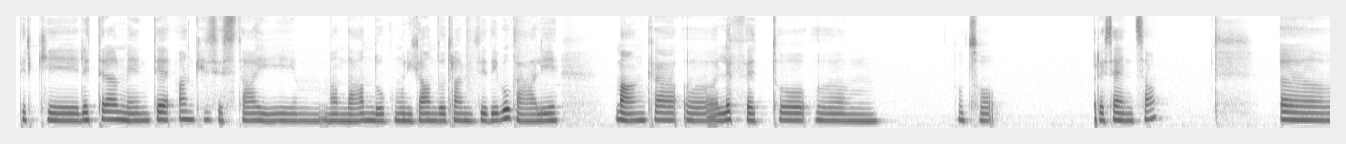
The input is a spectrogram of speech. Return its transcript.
perché letteralmente anche se stai mandando, comunicando tramite dei vocali, manca uh, l'effetto, um, non so, presenza. Um,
